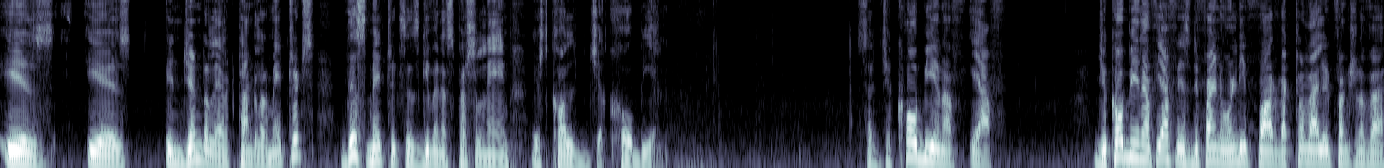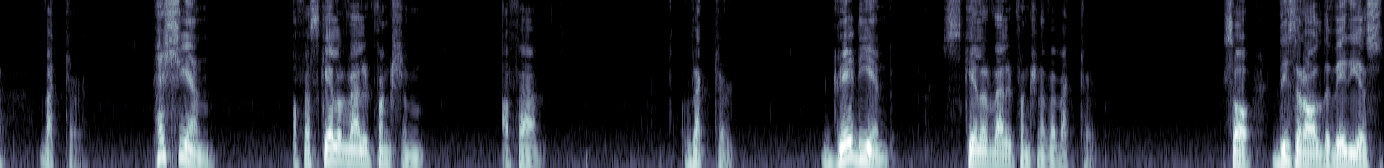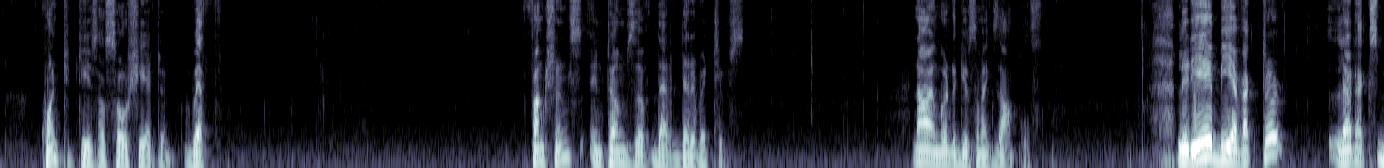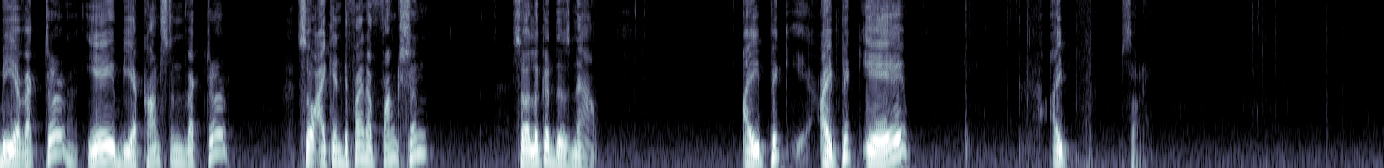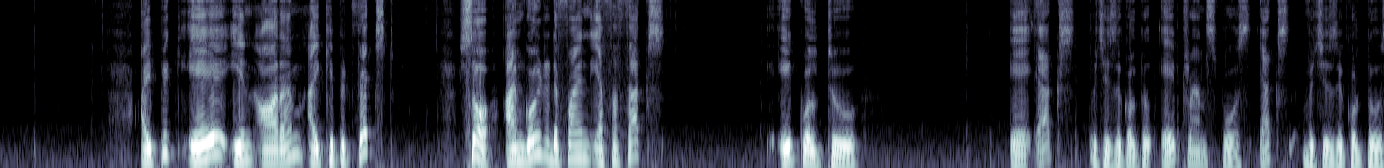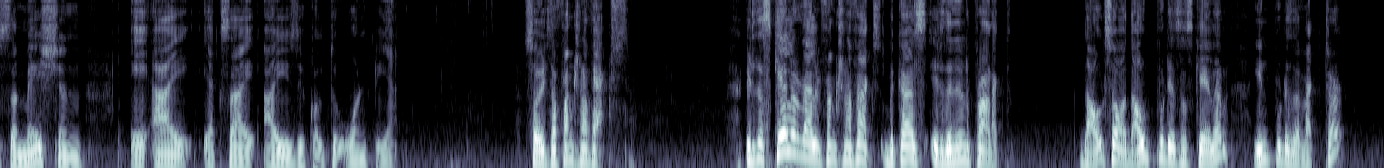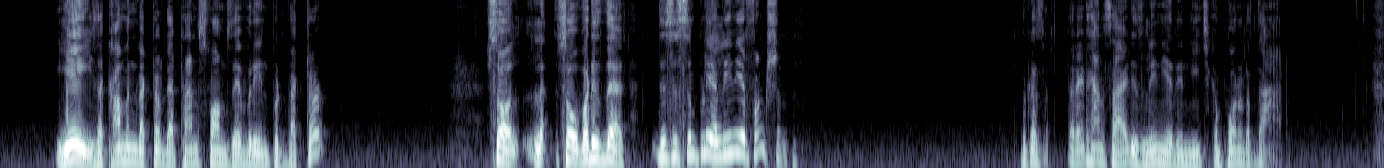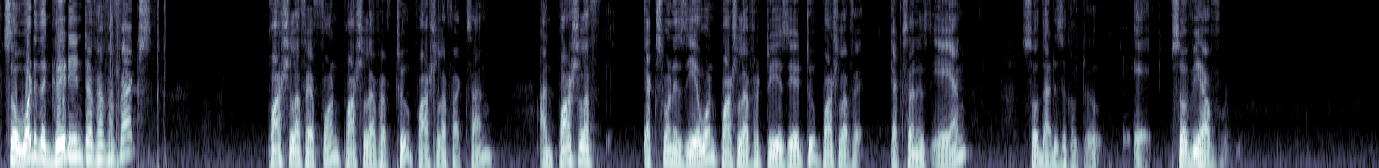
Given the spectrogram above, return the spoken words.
is, is in general a rectangular matrix. This matrix is given a special name, it is called Jacobian. So Jacobian of f. Jacobian of f is defined only for vector valued function of a vector. Hessian of a scalar valued function of a vector. Gradient scalar valued function of a vector. So these are all the various quantities associated with functions in terms of their derivatives. Now I am going to give some examples. Let A be a vector, let x be a vector, A be a constant vector. So I can define a function. So look at this now. I pick I pick A, I sorry. I pick A in Rn, I keep it fixed. So I am going to define f of x equal to Ax which is equal to A transpose x which is equal to summation Ai xi i is equal to 1 to n. So it is a function of x. It is a scalar valued function of x because it is an inner product. The out, so the output is a scalar, input is a vector. A is a common vector that transforms every input vector. So, so what is that? This is simply a linear function because the right hand side is linear in each component of that. So what is the gradient of f of x? Partial of f1, partial of f2, partial of xn and partial of x1 is a1, partial of f2 is a2, partial of xn is an. So that is equal to a. So we have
